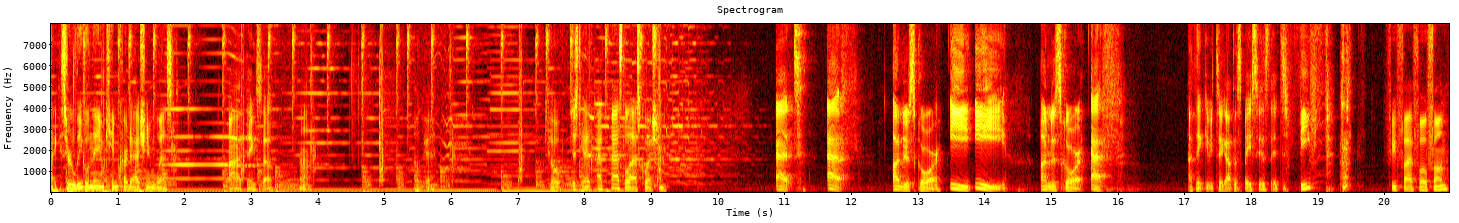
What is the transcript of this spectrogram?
Like, is her legal name Kim Kardashian West? I think so. Huh. Okay. Go. Just add, add, ask the last question. At F underscore E E underscore F. I think if you take out the spaces, it's FIF. Fee fi fo fum.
